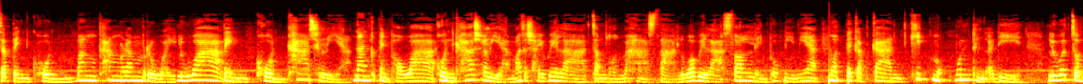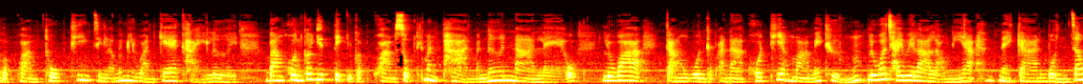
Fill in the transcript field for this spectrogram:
จะเป็นคนมั่งคั่งร่ำรวย หรือว่าเป็นคนค่าเฉลี่ย นั่นก็เป็นเพราะว่าคนค่าเฉลี่ยมักจะใช้เวลาจำนวนมหาศาลหรือว่าเวลาซ่อนเลนพวกนี้เนี่ยหมดไปกับการคิดหมกมุ่นถึงอดีต หรือว่าจมกับความทุกข์ที่จริงๆแล้วไม่มีวันแก้ไขเลย บางคนก็ยึดติดอยู่กับความสุขที่มันผ่านมาเนิ่นนานแล้ว หรือว่า กังวลกับอนาคตที่ยังมาไม่ถึง หรือว่าใช้เวลาเหล่านี้ในการบ่นเจ้า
